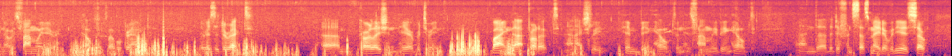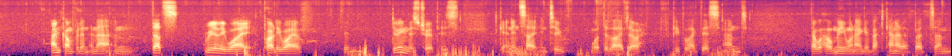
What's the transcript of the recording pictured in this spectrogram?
I know his family are helped with level ground. There is a direct correlation here between buying that product and actually him being helped and his family being helped and uh, the difference that's made over the years. So I'm confident in that, and that's really why, partly why I've been doing this trip is to get an insight into what the lives are for people like this, and that will help me when I get back to Canada. But um,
